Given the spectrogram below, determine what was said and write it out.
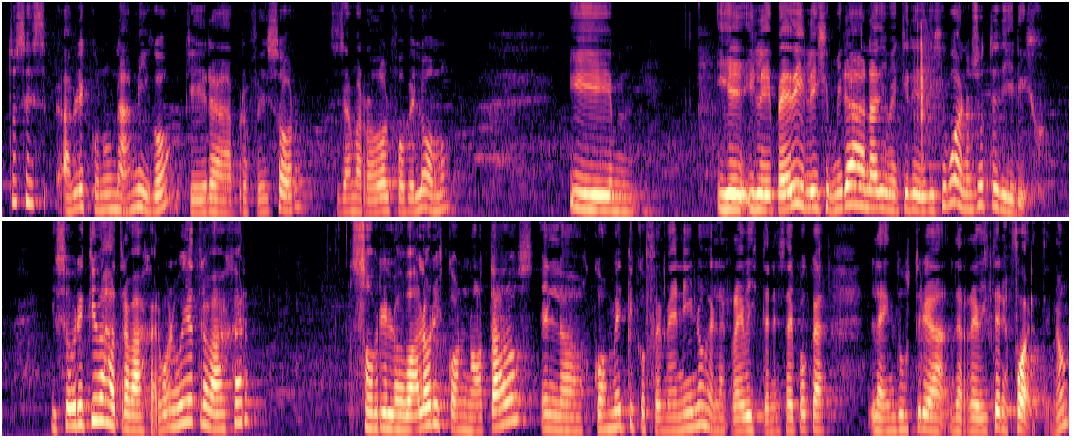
Entonces hablé con un amigo que era profesor, se llama Rodolfo Belomo, y, le pedí, le dije, mira, nadie me quiere dirigir. Bueno, yo te dirijo. ¿Y sobre qué vas a trabajar? Bueno, voy a trabajar sobre los valores connotados en los cosméticos femeninos en las revistas. En esa época la industria de revistas era fuerte, ¿no?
